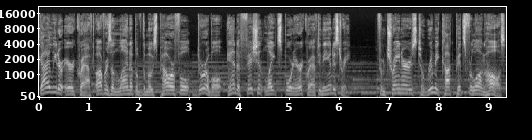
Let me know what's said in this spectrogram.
Skyleader Aircraft offers a lineup of the most powerful, durable, and efficient light sport aircraft in the industry. From trainers to roomy cockpits for long hauls,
